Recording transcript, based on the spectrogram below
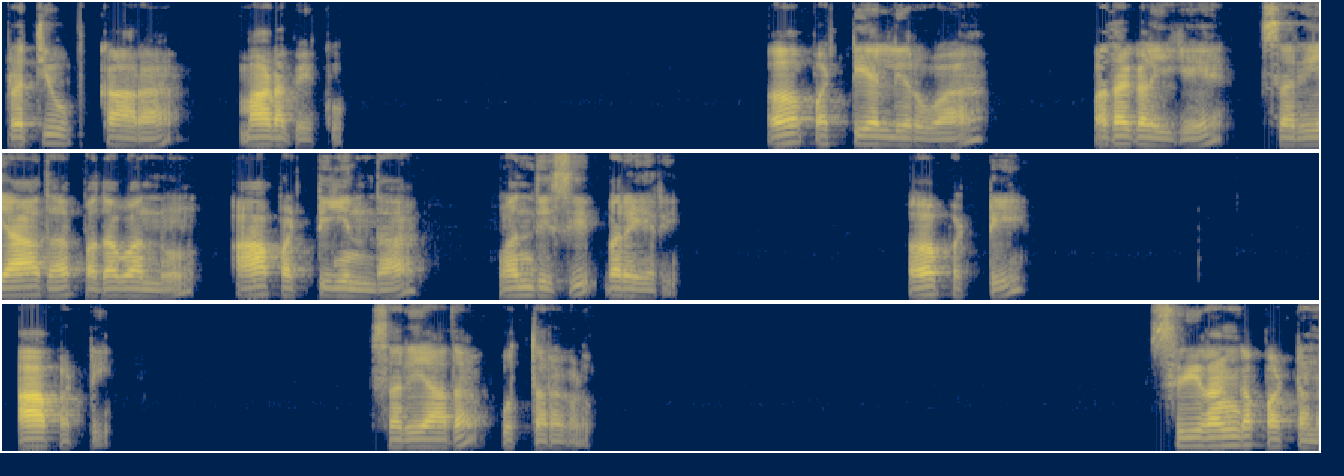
ಪ್ರತಿ ಉಪಕಾರ ಮಾಡಬೇಕು. ಅ ಪಟ್ಟಿಯಲ್ಲಿರುವ ಪದಗಳಿಗೆ ಸರಿಯಾದ ಪದವನ್ನು ಆ ಪಟ್ಟಿಯಿಂದ ಹೊಂದಿಸಿ ಬರೆಯಿರಿ. ಅ ಪಟ್ಟಿ ಆ ಪಟ್ಟಿ. ಸರಿಯಾದ ಉತ್ತರಗಳು. ಶ್ರೀರಂಗಪಟ್ಟಣ.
